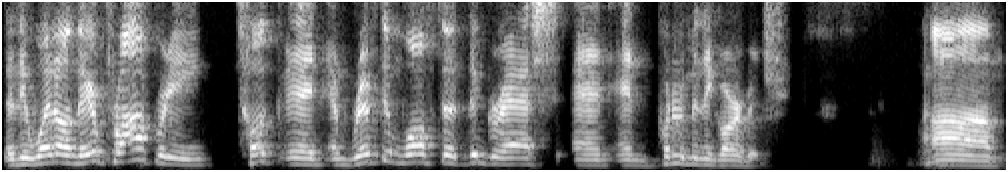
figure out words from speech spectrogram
That they went on their property, took and, and ripped them off the, the grass and and put them in the garbage. Um,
